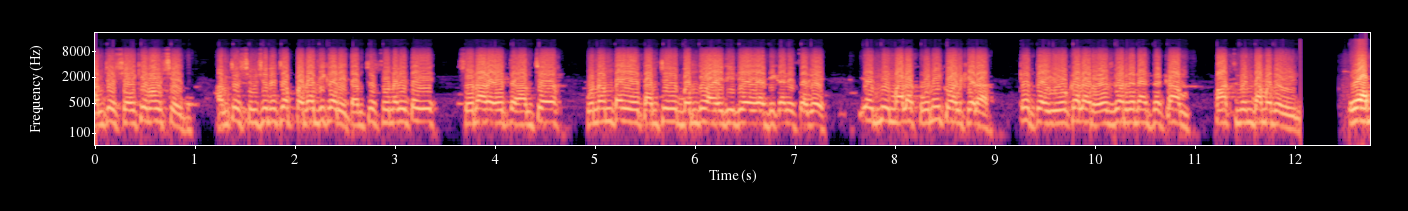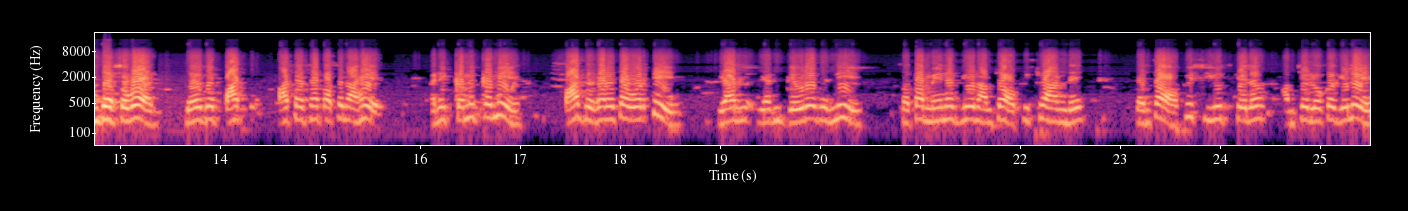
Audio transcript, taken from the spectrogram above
आमच्या शेळके मावशी आहेत आमच्या शिवसेनेच्या पदाधिकारी आहेत आमच्या सोनालीताई सोनार आहेत आमच्या पूनमताई आहेत आमचे बंधू आहेत इथे या ठिकाणी सगळे. यांनी मला कोणी कॉल केला तर त्या युवकाला रोजगार देण्याचं काम पाच मिनिटामध्ये होईल. हे आमच्यासोबत जवळजवळ पाच पाच वर्षापासून आहे आणि कमीत कमी पाच हजाराच्या वरती या या देवरे यांनी स्वतः मेहनत घेऊन आमच्या ऑफिसला आणले. त्यांचं ऑफिस यूज केलं. आमचे लोक गेले.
